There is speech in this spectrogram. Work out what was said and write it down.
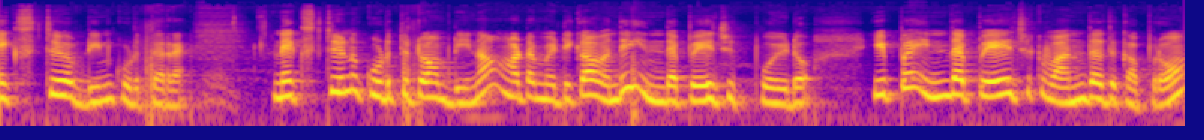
நெக்ஸ்ட்டு அப்படின்னு கொடுத்துட்றேன் நெக்ஸ்ட்டுன்னு கொடுத்துட்டோம் அப்படின்னா ஆட்டோமேட்டிக்காக வந்து இந்த பேஜுக்கு போயிடும். இப்போ இந்த பேஜுக்கு வந்ததுக்கப்புறம்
